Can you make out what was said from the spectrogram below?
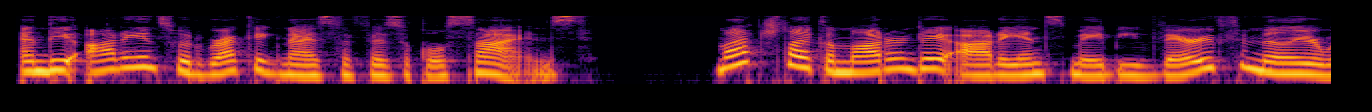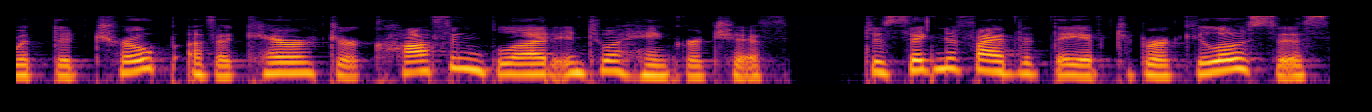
and the audience would recognize the physical signs. Much like a modern day audience may be very familiar with the trope of a character coughing blood into a handkerchief to signify that they have tuberculosis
